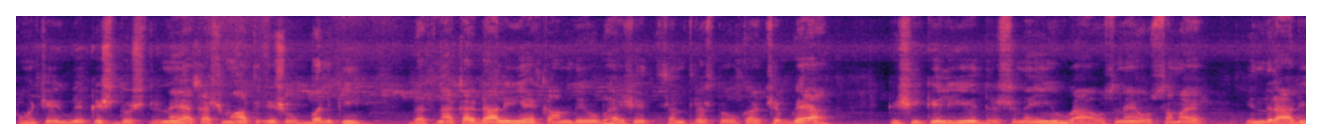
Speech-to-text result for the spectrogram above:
पहुँचे हुए किस दुष्ट ने अकस्मात इस उपवन की रचना कर डाली है? कामदेव भयसित संतृष्ट होकर छिप गया। किसी के लिए दृश्य नहीं हुआ। उसने उस समय इंद्रादि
